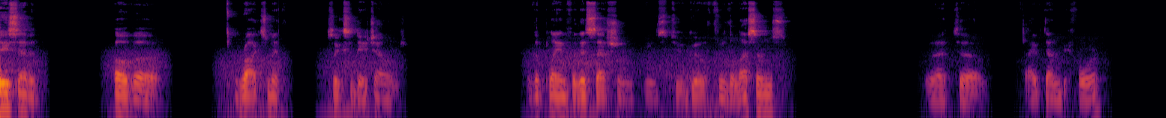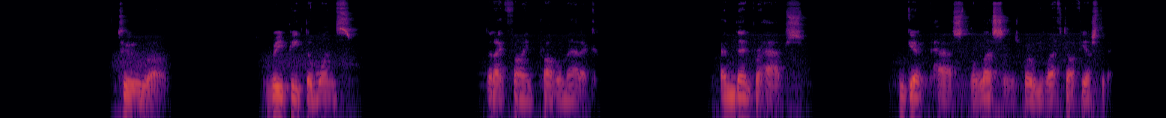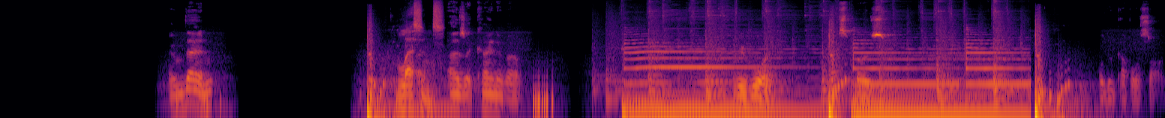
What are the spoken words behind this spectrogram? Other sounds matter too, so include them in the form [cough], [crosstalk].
day seven of uh, Rocksmith 60 Day Challenge. The plan for this session is to go through the lessons that uh, I've done before, to uh, repeat the ones that I find problematic, and then perhaps get past the lessons where we left off yesterday. And then, Lessons. as a kind of a reward, I suppose we'll do a couple of songs.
